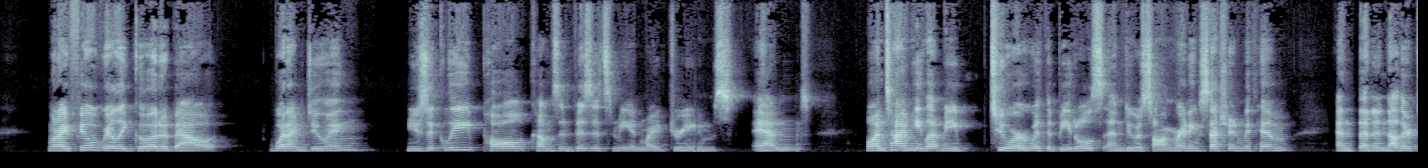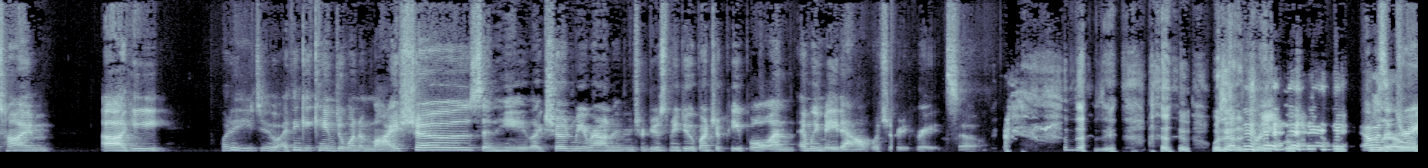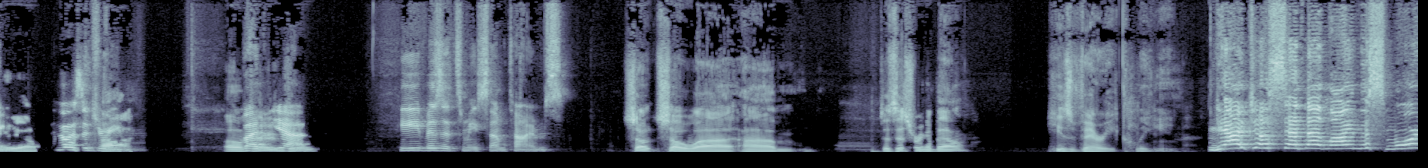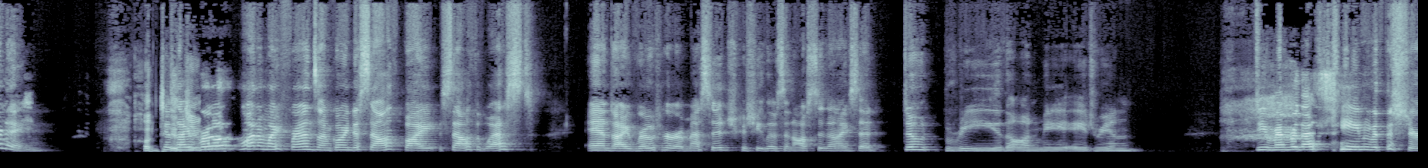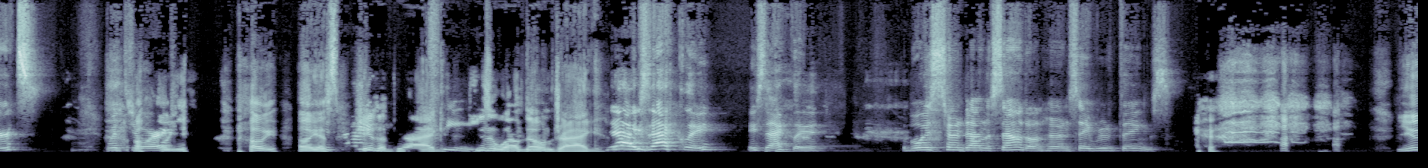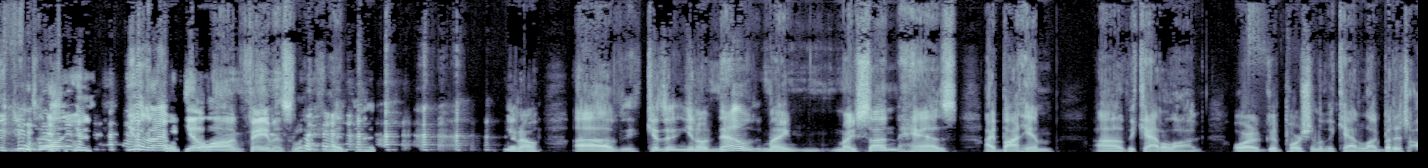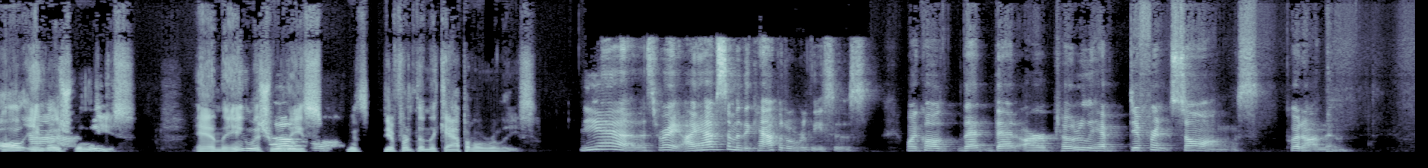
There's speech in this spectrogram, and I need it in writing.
when I feel really good about what I'm doing musically, Paul comes and visits me in my dreams. And one time he let me tour with the Beatles and do a songwriting session with him. And then another time uh he what did he do? I think he came to one of my shows and he like showed me around and introduced me to a bunch of people and and we made out, which is pretty great. So was that a dream? that was a that dream. real? That was a dream. Oh, But, very, yeah. very- he visits me sometimes. So, so, uh, um, does this ring a bell? He's very clean. Yeah, I just said that line this morning Oh, because did I you? wrote one of my friends. I'm going to South by Southwest, and I wrote her a message because she lives in Austin, and I said, "Don't breathe on me, Adrian." Do you remember that scene with the shirts with George? Oh, yeah. oh, oh, yes. She's a drag. She's a well-known drag. Yeah, exactly, exactly. The boys turn down the sound on her and say rude things. You, you, oh, you, you and I would get along famously. I, I, you know, because you know now my my son has. I bought him uh, the catalog or a good portion of the catalog, but it's all English Ah. release, and the English Oh, release cool. was different than the Capitol release. Yeah, that's right. I have some of the Capitol releases. What I call that that are totally have different songs put on them.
